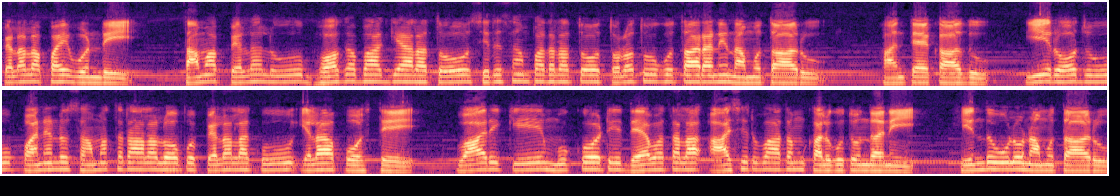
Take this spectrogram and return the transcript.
పిల్లలపై ఉండి తమ పిల్లలు భోగభాగ్యాలతో సిరి సంపదలతో తులతూగుతారని నమ్ముతారు. అంతేకాదు ఈ రోజు పన్నెండు సంవత్సరాలలోపు పిల్లలకు ఇలా పోస్తే వారికి ముక్కోటి దేవతల ఆశీర్వాదం కలుగుతుందని హిందువులు నమ్ముతారు.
